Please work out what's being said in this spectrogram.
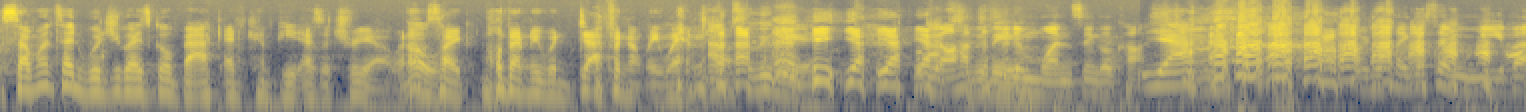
someone said, "Would you guys go back and compete as a trio?" And I was Oh. like, "Well, then we would definitely win." Absolutely. yeah, yeah, yeah. We all yeah. have to fit in one single costume. Yeah. We're just like this amoeba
